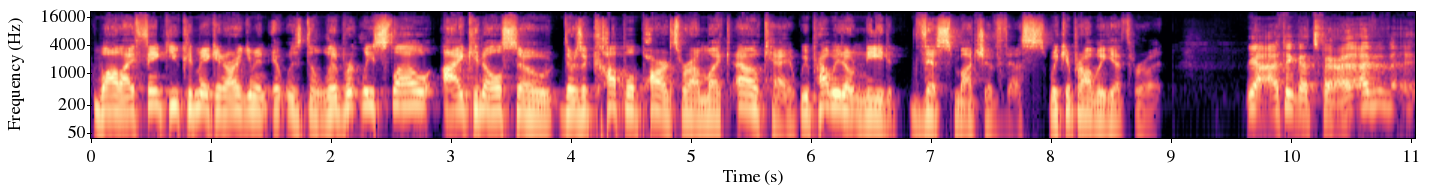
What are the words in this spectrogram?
while I think you could make an argument it was deliberately slow, I can also there's a couple parts where I'm like, okay, we probably don't need this much of this. We could probably get through it. Yeah, I think that's fair. I, I,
